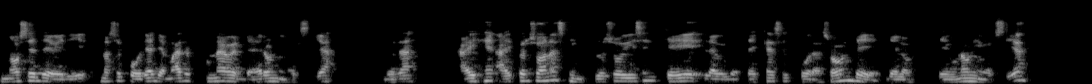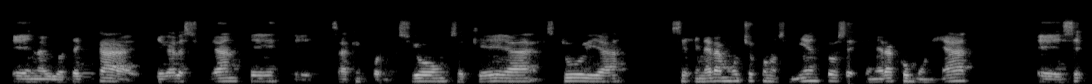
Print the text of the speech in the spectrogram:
no, se debería, no se podría llamar una verdadera universidad, ¿verdad? Hay, hay personas que incluso dicen que la biblioteca es el corazón de, de, lo, de una universidad. En la biblioteca llega el estudiante, eh, saca información, se queda, estudia, se genera mucho conocimiento, se genera comunidad, eh, se,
